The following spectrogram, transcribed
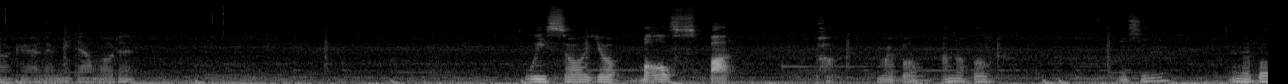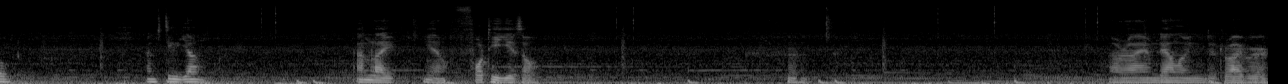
Okay, let me download it. We saw your bald spot. Am I bald? I'm not bald. You see me? I'm not bald. I'm still young. I'm like, you know, 40 years old. Alright, I'm downloading the driver.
